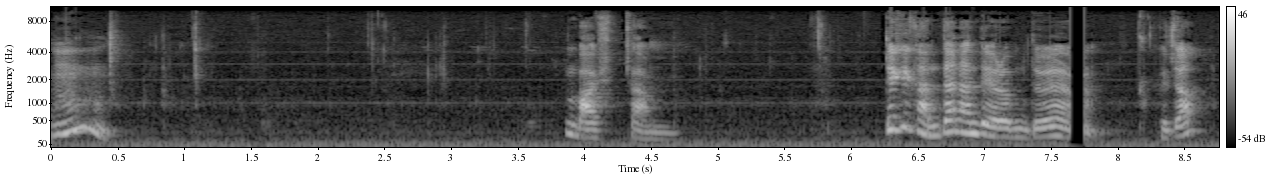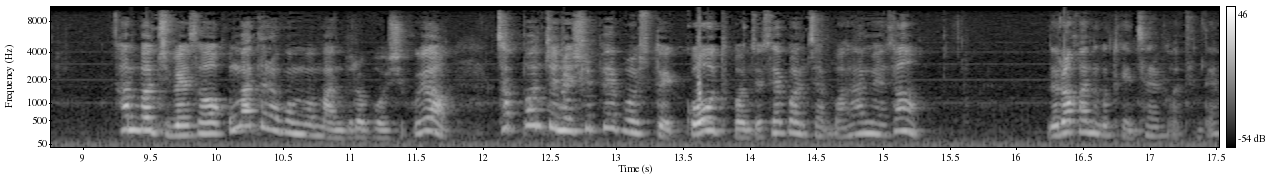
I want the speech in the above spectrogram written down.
음 맛있다. 되게 간단한데 여러분들 그죠? 한번 집에서 꼬마들하고 한번 만들어 보시고요. 첫 번째는 실패해 볼 수도 있고 두 번째, 세 번째 한번 하면서 늘어가는 것도 괜찮을 것 같은데요.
